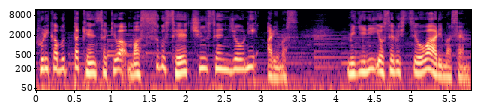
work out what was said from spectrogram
振りかぶった剣先はまっすぐ正中線上にあります。右に寄せる必要はありません。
